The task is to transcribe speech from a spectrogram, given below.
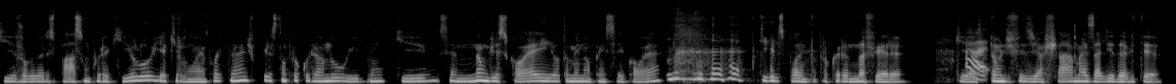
que os jogadores passam por aquilo e aquilo não é importante porque eles estão procurando o item que você não disse qual é e eu também não pensei qual é. Por que, que eles podem estar procurando na feira? Que Ah, é tão difícil de achar, mas ali deve ter.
